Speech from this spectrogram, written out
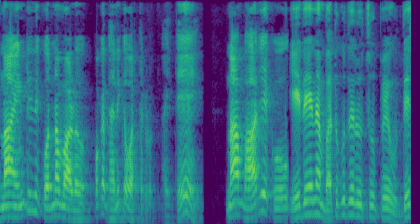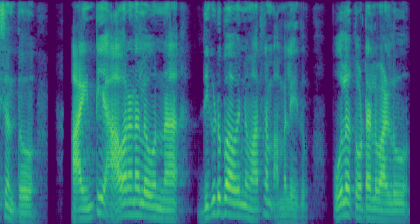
నా ఇంటిని కొన్నవాడు ఒక ధనిక వర్తకుడు. అయితే నా భార్యకు ఏదైనా బతుకుతెరువు చూపే ఉద్దేశంతో ఆ ఇంటి ఆవరణలో ఉన్న దిగుడు బావిని మాత్రం అమ్మలేదు. పూల తోటల వాళ్ళు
